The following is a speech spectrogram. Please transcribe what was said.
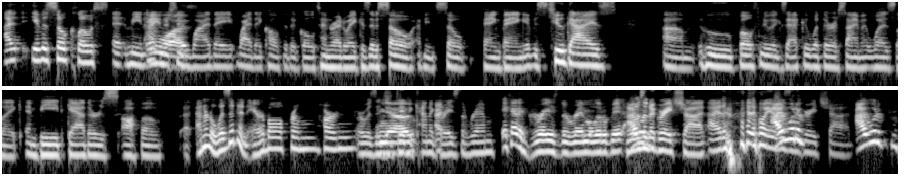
I it was so close. I mean, I understand was. why they why they called it a goaltend right away because it was so. I mean, so bang bang. It was two guys um, who both knew exactly what their assignment was. Like Embiid gathers off of. I don't know. Was it an air ball from Harden or was it? No, did it kind of I- graze the rim? It kind of grazed the rim a little bit. It wasn't a great shot either. Either way, it I wasn't a great shot. I would have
